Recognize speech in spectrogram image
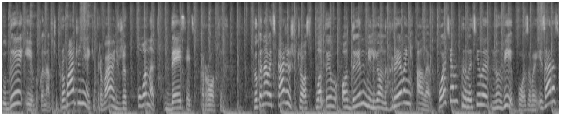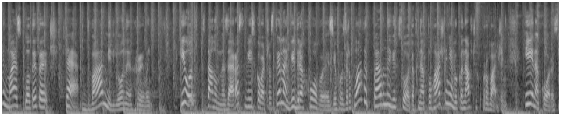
суди і виконавчі провадження, які тривають вже понад 10 років. Виконавець каже, що сплатив 1 мільйон гривень, але потім прилетіли нові позови, і зараз він має сплатити ще 2 мільйони гривень. І от станом на зараз військова частина відраховує з його зарплати певний відсоток на погашення виконавчих проваджень і на користь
